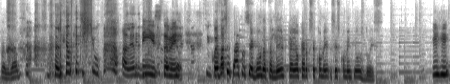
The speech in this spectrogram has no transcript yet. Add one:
tá ligado? A lenda de Shun. A lenda de Tem isso também. Eu vou 50 citar essa segunda também, porque aí eu quero que você comente- vocês comentem os dois. Uhum.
